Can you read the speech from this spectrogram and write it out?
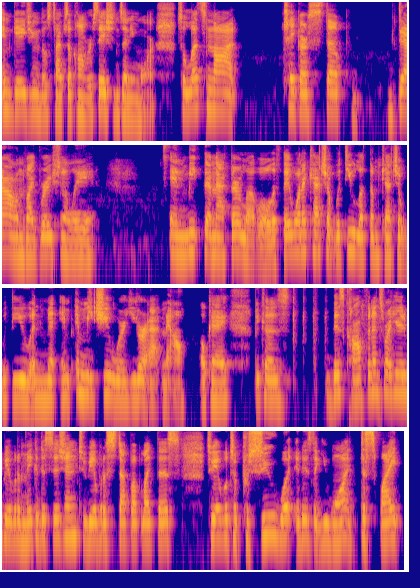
engaging in those types of conversations anymore. So let's not take our step down vibrationally and meet them at their level. If they want to catch up with you, let them catch up with you and, and, and meet you where you're at now. Okay. Because this confidence right here to be able to make a decision, to be able to step up like this, to be able to pursue what it is that you want, despite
